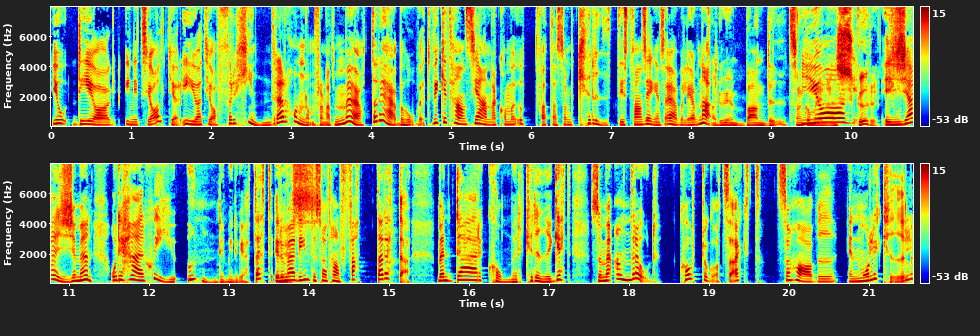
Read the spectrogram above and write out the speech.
Jo, det jag initialt gör är ju att jag förhindrar honom från att möta det här behovet, vilket hans hjärna kommer uppfatta som kritiskt för hans egen överlevnad. Ja, du är en bandit som kommer in och är en skurk. Jajamän. Och det här sker ju undermedvetet. Är du med? Yes. Det är inte så att han fattar detta. Men där kommer kriget. Så med andra ord, kort och gott sagt, så har vi en molekyl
